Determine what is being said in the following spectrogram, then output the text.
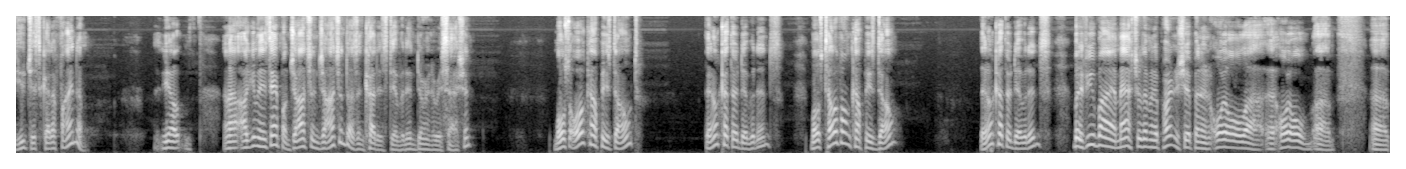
You just got to find them. You know, and I'll give you an example. Johnson Johnson doesn't cut its dividend during a recession. Most oil companies don't. They don't cut their dividends. Most telephone companies don't. They don't cut their dividends. But if you buy a master limited partnership in an oil uh, uh, oil uh, uh,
